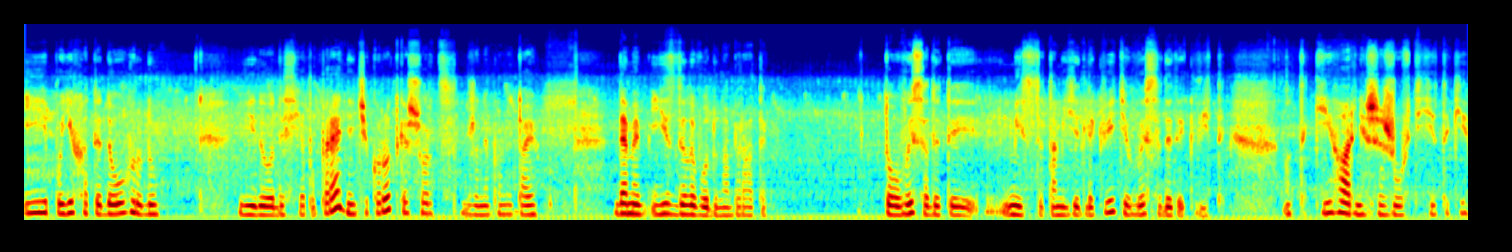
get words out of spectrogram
і поїхати до огороду. Відео десь є попереднє чи коротке шортс, вже не пам'ятаю, де ми їздили воду набирати. То висадити місце там є для квітів, висадити квіти. От такі гарні ще жовті є такі.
